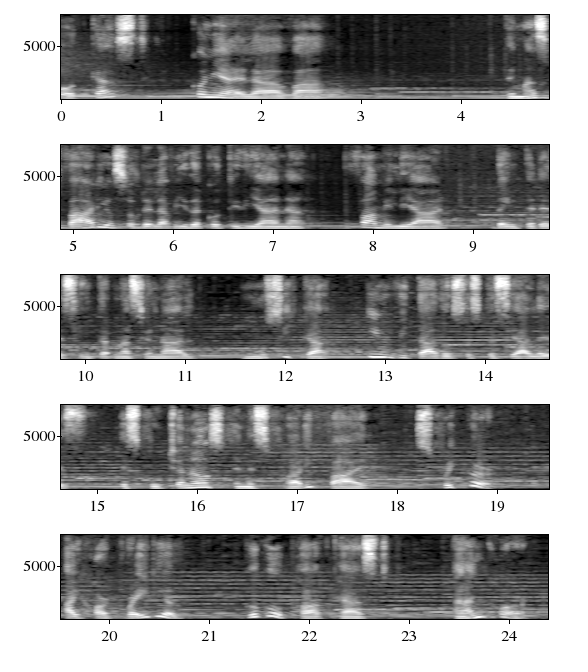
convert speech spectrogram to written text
podcast con Yaelava. Temas varios sobre la vida cotidiana, familiar, de interés internacional, música, invitados especiales. Escúchanos en Spotify, Spreaker, iHeartRadio, Google Podcast, Anchor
